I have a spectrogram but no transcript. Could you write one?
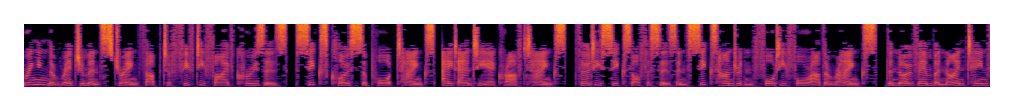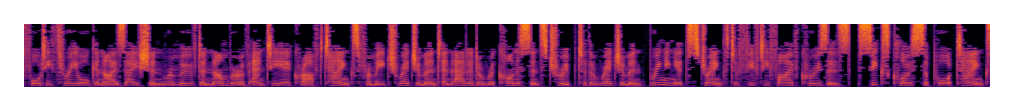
bringing the regiment's strength up to 55 cruisers, 6 close support tanks, 8 anti-aircraft tanks, 36 officers and 644 other ranks. The November 1943 organization removed a number of anti-aircraft tanks from each regiment and added a reconnaissance troop to the regiment bringing its strength to 55 cruisers, 6 close support tanks,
